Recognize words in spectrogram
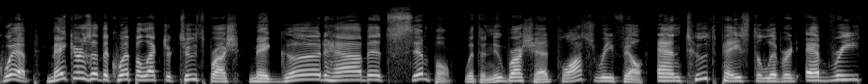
Quip, makers of the Quip electric toothbrush, make good habits simple with a new brush head, floss refill, and toothpaste delivered every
